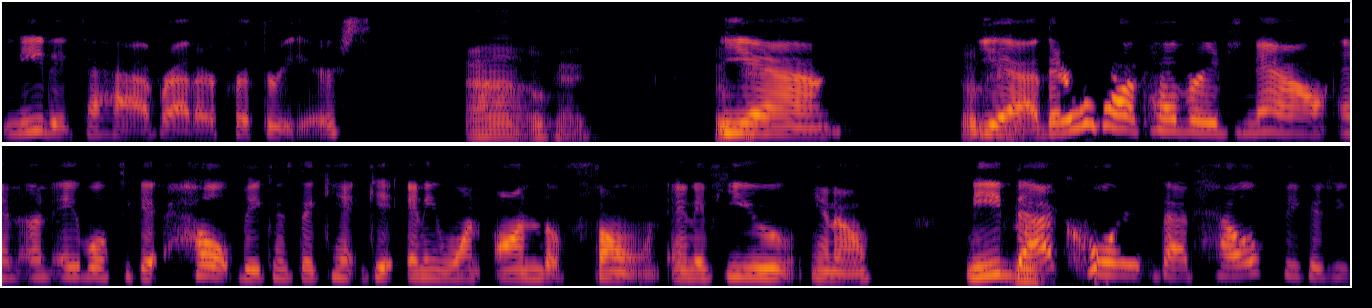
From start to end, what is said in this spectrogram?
needed to have rather for three years. Ah, okay. Okay. Yeah. Okay. Yeah, they're without coverage now and unable to get help because they can't get anyone on the phone. And if you, you know, need that court that help because you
